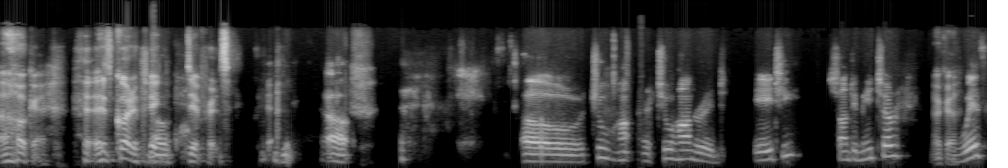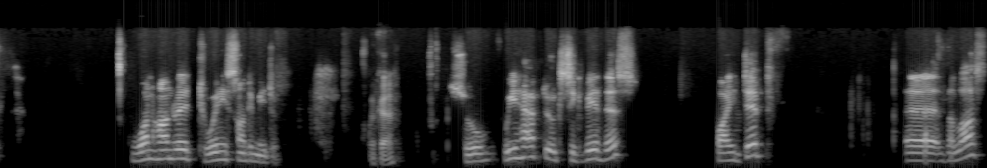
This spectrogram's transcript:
Oh, okay. it's quite a big Okay. difference. Uh, oh, 200, 280 centimeter Okay. with 120 centimeter. Okay. So we have to excavate this by depth. Uh, the last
